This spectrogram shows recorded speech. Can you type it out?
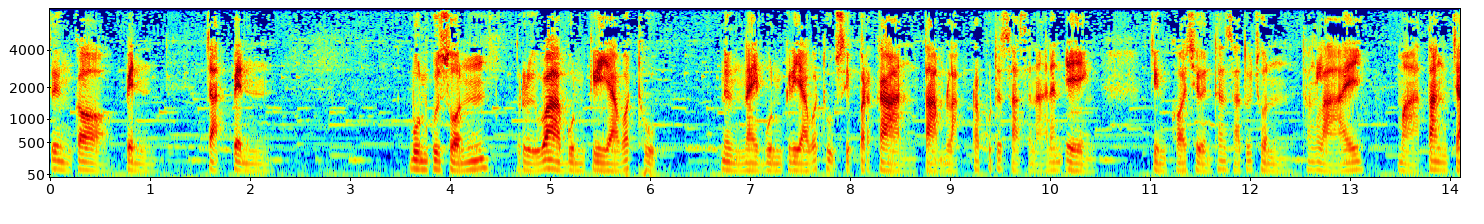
ซึ่งก็เป็นจัดเป็นบุญกุศล หรือว่าบุญกิริยาวัตถุหนึ่งในบุญกิริยาวัตถุสิบประการตามหลักพระพุทธศาสนานั่นเอง จึงขอเชิญท่านสาธุชนทั้งหลายมาตั้งใจ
